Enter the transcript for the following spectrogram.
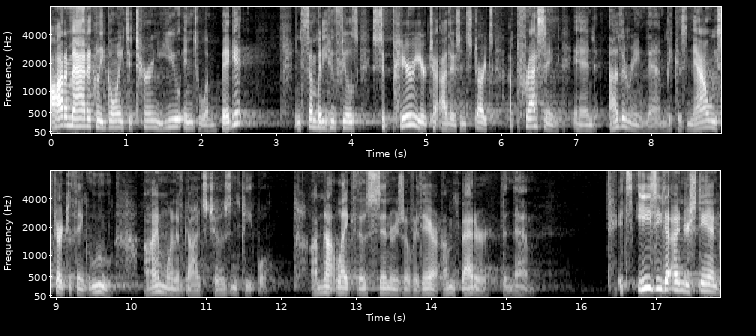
automatically going to turn you into a bigot and somebody who feels superior to others and starts oppressing and othering them because now we start to think, ooh, I'm one of God's chosen people. I'm not like those sinners over there. I'm better than them. It's easy to understand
